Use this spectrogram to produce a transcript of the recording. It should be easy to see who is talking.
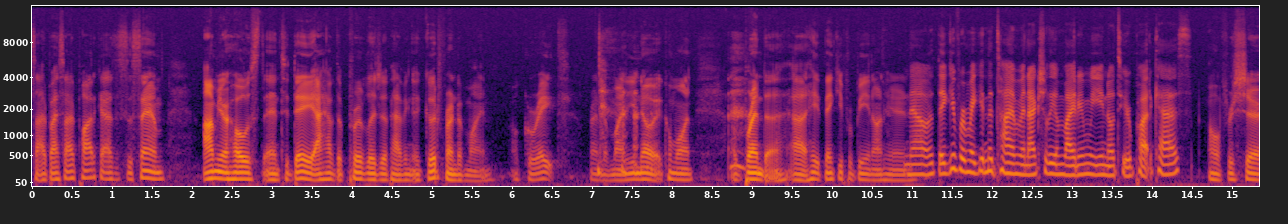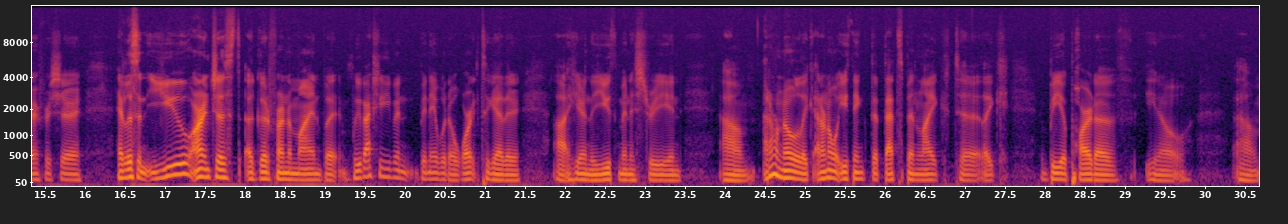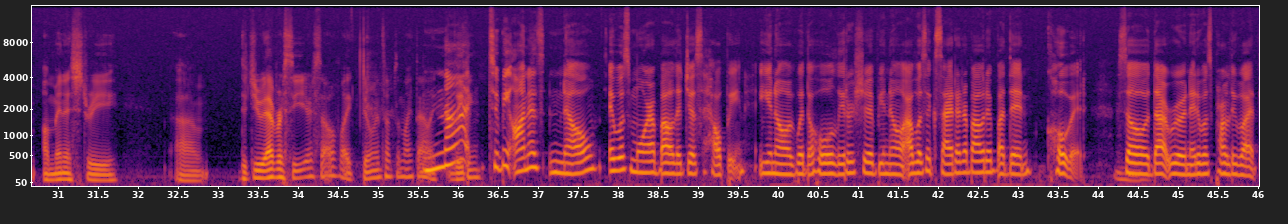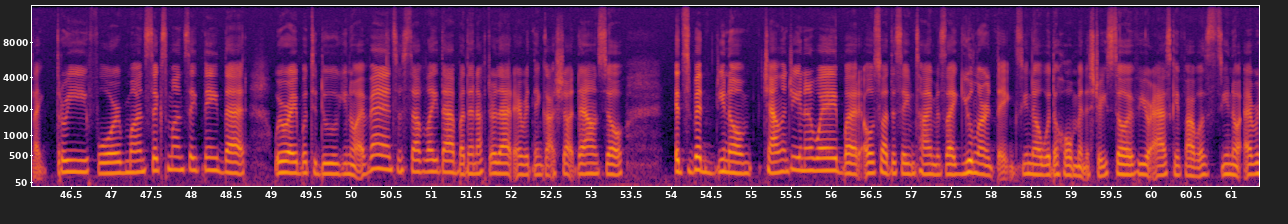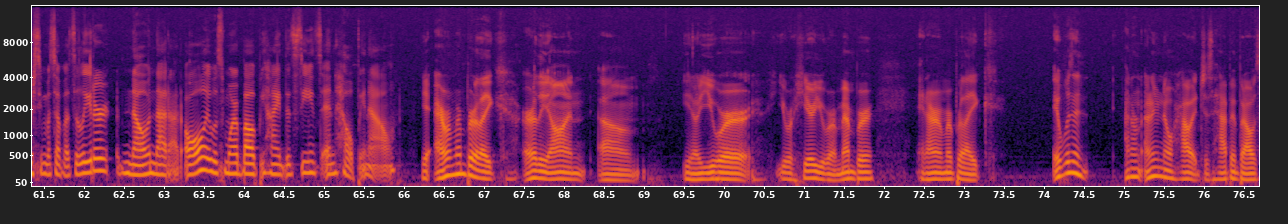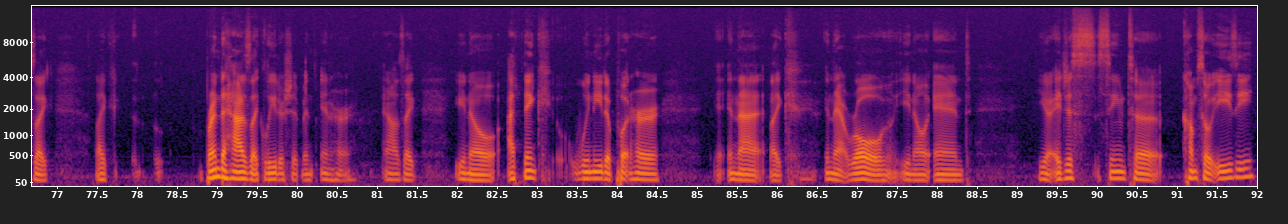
Speaker 1: Side by Side Podcast. This is Sam. I'm your host, and today I have the privilege of having a good friend of mine, a great friend of mine. You know it. Come on, uh, Brenda. Uh, hey, thank you for being on here.
Speaker 2: No, thank you for making the time and actually inviting me, you know, to your podcast.
Speaker 1: Oh, for sure, for sure. Hey, listen, you aren't just a good friend of mine, but we've actually even been able to work together uh, here in the youth ministry, and um, I don't know, like I don't know what you think that that's been like to like be a part of, you know, um, a ministry. Um, did you ever see yourself like doing something like that? Like
Speaker 2: Not
Speaker 1: leading?
Speaker 2: to be honest, no. It was more about it just helping, you know, with the whole leadership. You know, I was excited about it, but then COVID. So that ruined it. It was probably what like three, four months, six months, I think, that we were able to do, you know, events and stuff like that. But then after that, everything got shut down. So it's been, you know, challenging in a way, but also at the same time, it's like you learn things, you know, with the whole ministry. So if you're asking if I was, you know, ever see myself as a leader, no, not at all. It was more about behind the scenes and helping out.
Speaker 1: Yeah, I remember like early on, um, you know, you were you were here, you were a member, and I remember like it wasn't I don't I don't even know how it just happened, but I was like like Brenda has like leadership in, in her. And I was like, you know, I think we need to put her in that like in that role, you know, and you know, it just seemed to come so easy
